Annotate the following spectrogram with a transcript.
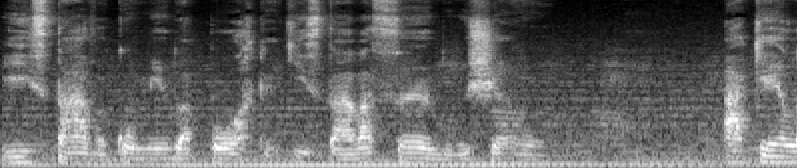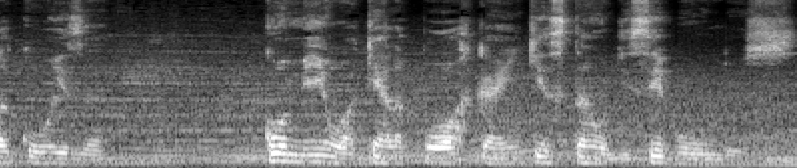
e estava comendo a porca que estava assando no chão. Aquela coisa comeu aquela porca em questão de segundos.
